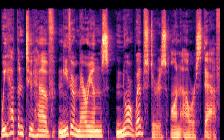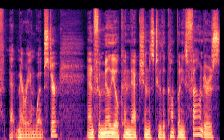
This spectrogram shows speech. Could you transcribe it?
We happen to have neither Merriam's nor Webster's on our staff at Merriam Webster, and familial connections to the company's founders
